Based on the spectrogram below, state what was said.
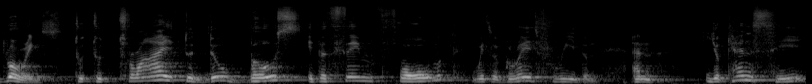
drawings, to, to try to do both in the same form with a great freedom. And you can see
